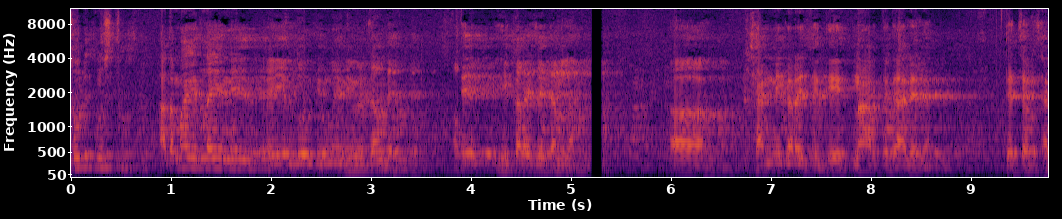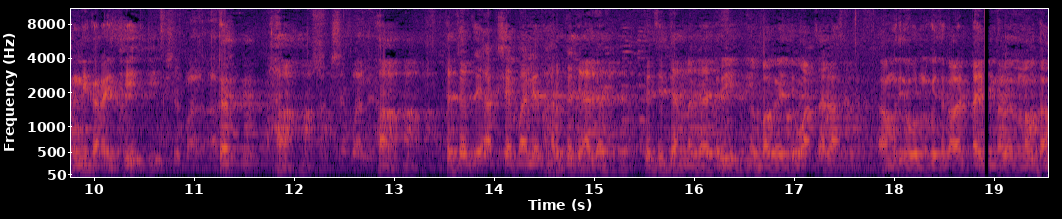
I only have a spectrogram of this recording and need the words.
सोडित नसतो. आता मागितला यांनी एक दोन तीन महिने वेळ जाऊ द्या. ते हे करायचंय त्यांना. छाननी करायची ते नार कधी आलेल्या त्याच्यावर छाननी करायची. तर हा हा त्याच्यावर जे आक्षेप आले हरकती आल्या त्याची त्यांना काहीतरी बघायचे वाचायला अं, मध्ये निवडणुकीचा काळात टाईम मिळाला नव्हता.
